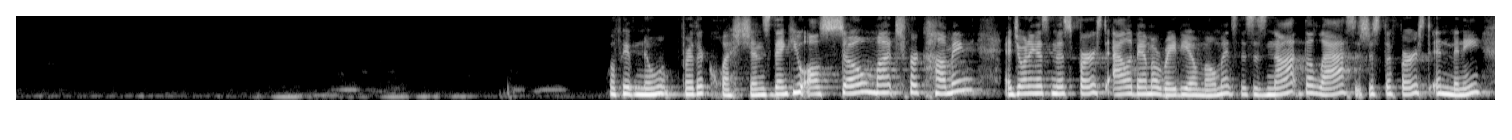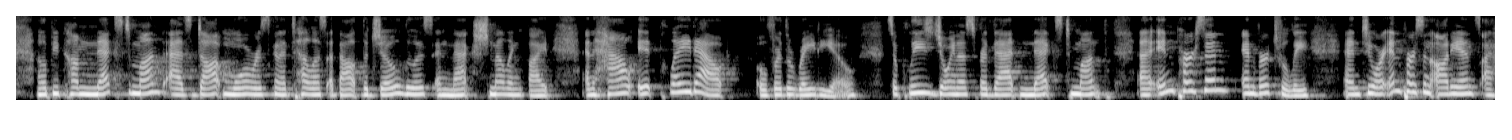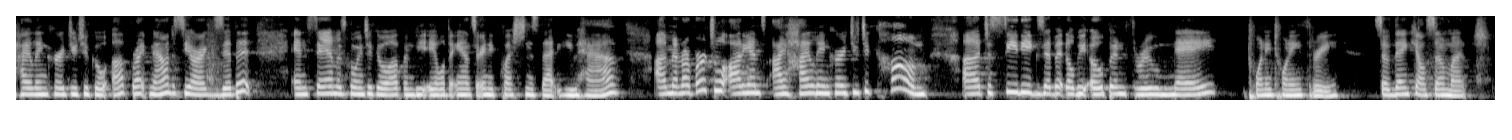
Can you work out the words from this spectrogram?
Well, if we have no further questions, thank you all so much for coming and joining us in this first Alabama Radio Moments. This is not the last, it's just the first in many. I hope you come next month as Dot Moore is going to tell us about the Joe Louis and Max Schmeling fight and how it played out over the radio. So please join us for that next month uh, in person and virtually. And to our in person audience, I highly encourage you to go up right now to see our exhibit. And Sam is going to go up and be able to answer any questions that you have. Um, and our virtual audience, I highly encourage you to come uh, to see the exhibit. It'll be open through May 2023. So thank y'all so much.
